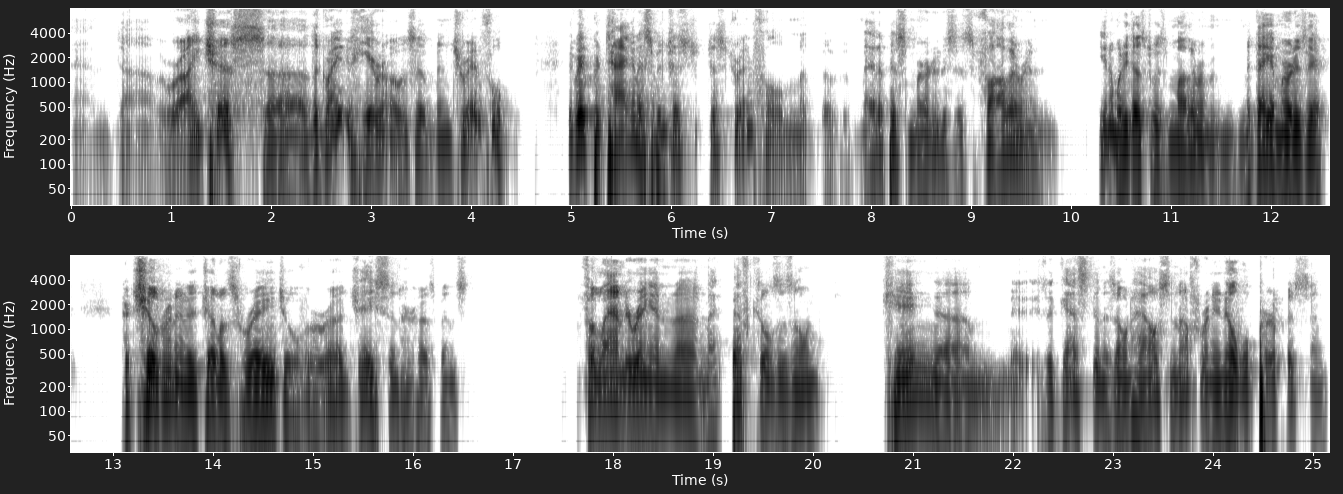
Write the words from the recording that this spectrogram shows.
and uh, righteous? Uh, the great heroes have been dreadful. The great protagonists have been just just dreadful. Oedipus murdered his father and you know what he does to his mother, and Medea murders her, her children in a jealous rage over uh, Jason, her husband's philandering, and uh, Macbeth kills his own king. Um, is a guest in his own house, not for any noble purpose. And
